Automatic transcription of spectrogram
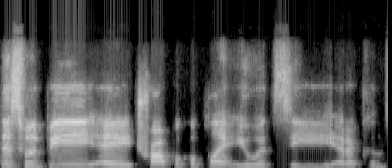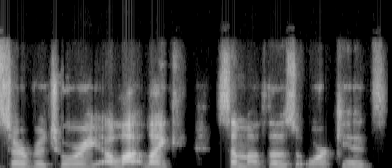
This would be a tropical plant you would see at a conservatory, a lot like some of those orchids.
